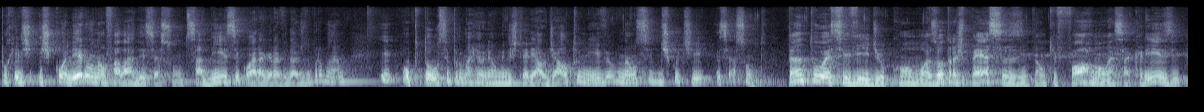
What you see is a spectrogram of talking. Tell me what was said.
porque eles escolheram não falar desse assunto. Sabia-se qual era a gravidade do problema e optou-se por uma reunião ministerial de alto nível não se discutir esse assunto. Tanto esse vídeo como as outras peças, então, que formam essa crise,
